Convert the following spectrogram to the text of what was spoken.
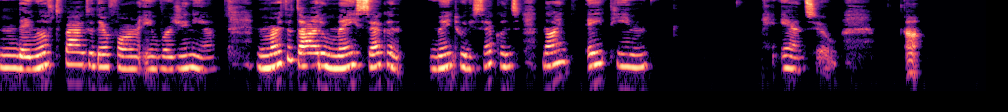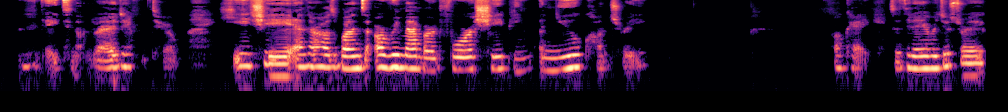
Mm, They moved back to their farm in Virginia. Martha died on May 2nd, May 22nd, 9, 18, and so, uh, 1802. He, she, and her husband are remembered for shaping a new country. Okay, so today read a story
